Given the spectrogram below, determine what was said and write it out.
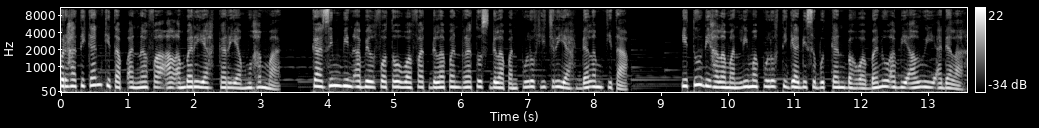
Perhatikan kitab An-Nafa Al-Ambariyah karya Muhammad. Kazim bin Abil foto wafat 880 Hijriyah dalam kitab. Itu di halaman 53 disebutkan bahwa Banu Abi Alwi adalah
